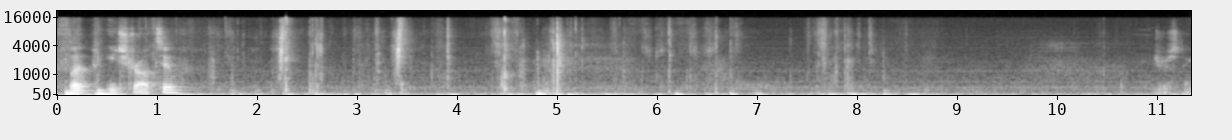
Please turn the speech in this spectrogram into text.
flip each draw two. Interesting.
